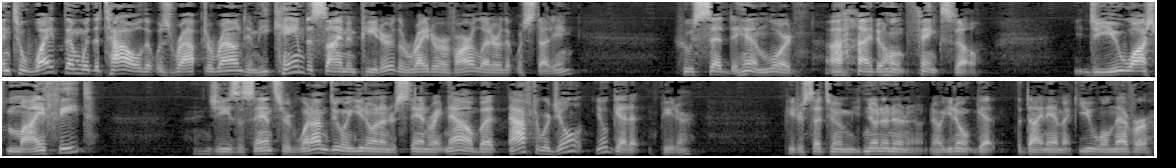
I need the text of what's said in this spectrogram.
and to wipe them with the towel that was wrapped around him. He came to Simon Peter, the writer of our letter that we're studying, who said to him, Lord, I don't think so. Do you wash my feet? And Jesus answered, what I'm doing you don't understand right now, but afterward you'll, you'll get it, Peter. Peter said to him, no, no, no, no, no, you don't get the dynamic. You will never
